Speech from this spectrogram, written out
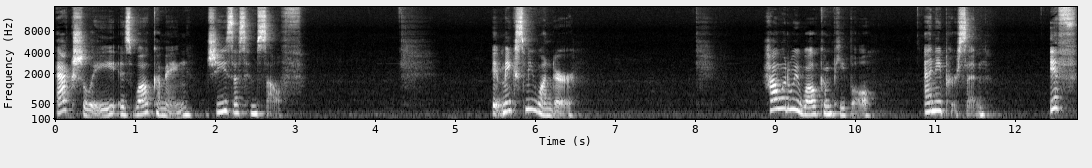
actually is welcoming Jesus himself. It makes me wonder how would we welcome people, any person, if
